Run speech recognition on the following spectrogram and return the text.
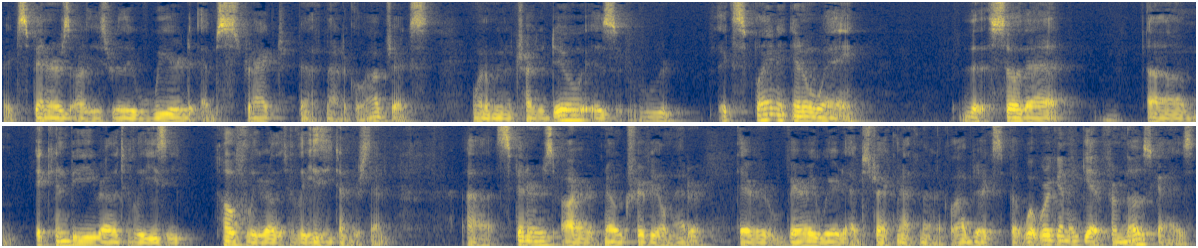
Right? Spinors are these really weird, abstract mathematical objects. What I'm going to try to do is re- explain it in a way that so that um, it can be relatively easy, hopefully relatively easy to understand. Uh, spinors are no trivial matter. They're very weird, abstract mathematical objects. But what we're going to get from those guys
